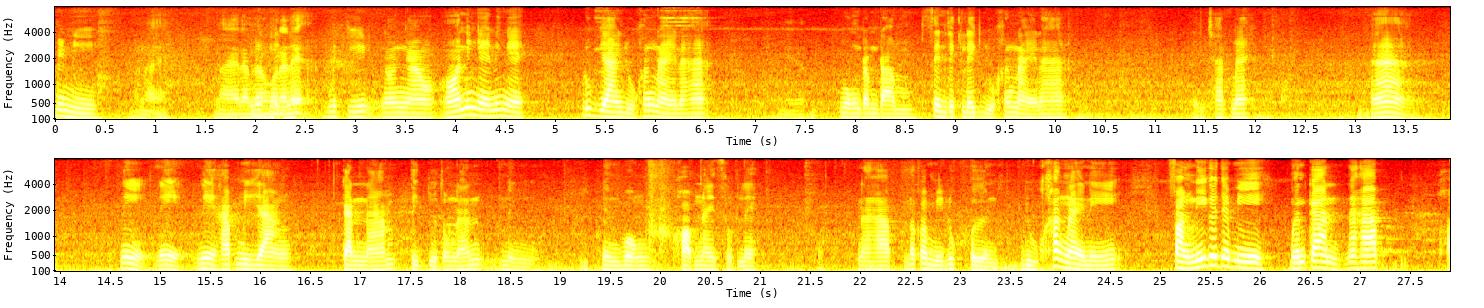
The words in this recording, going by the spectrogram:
ไม่มีไหนนายดำไม่ๆคเห็นนนั้นนะนี่เมื่อกี้เงาเงาๆอ๋อนี่ไงนี่ไง ลูกยางอยู่ข้างในนะฮะนี่ครับ วงดำๆเส้นเล็กๆ อยู่ข้างในนะฮะเห็นชัดไหมอ่านี่นี่นี่ครับมียางกันน้ำติดอยู่ตรงนั้นหนึ่งหนึ่งวงขอบในสุดเลยนะครับ แล้วก็มีลูกปืนอยู่ข้างในนี้ ฝั่งนี้ก็จะมีเหมือนกันนะครับ ขอ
